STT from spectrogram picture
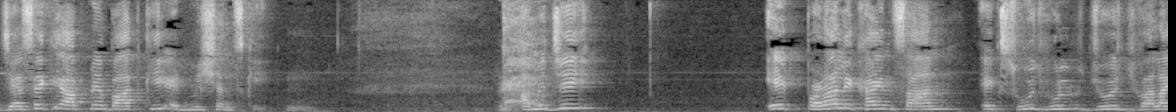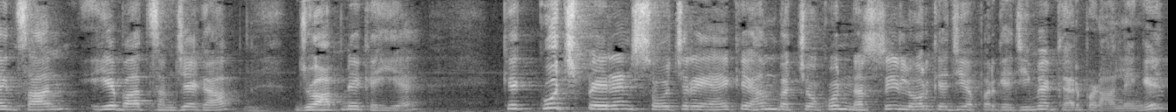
जैसे कि आपने बात की एडमिशन्स की। अमित जी, एक पढ़ा लिखा इंसान, एक सूझबूझ वाला इंसान ये बात समझेगा, जो आपने कही है, कि कुछ पेरेंट्स सोच रहे हैं कि हम बच्चों को नर्सरी लोअर के जी अपर के जी में घर पढ़ा लेंगे।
